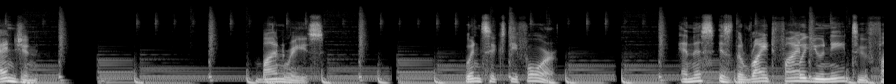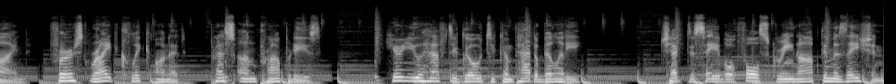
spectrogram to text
Engine. Binaries. Win64. And this is the right file you need to find. First right click on it, press on Properties. Here you have to go to Compatibility. Check Disable Full Screen Optimization.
